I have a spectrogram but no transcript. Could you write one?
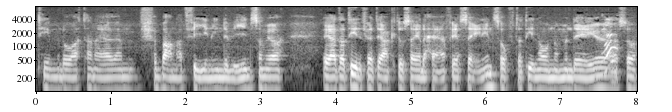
Tim då att han är en förbannat fin individ som jag jag tar tillfället i akt att säga det här för jag säger det inte så ofta till honom men det är ju Nej. alltså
